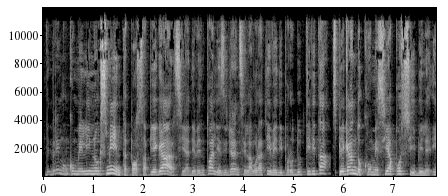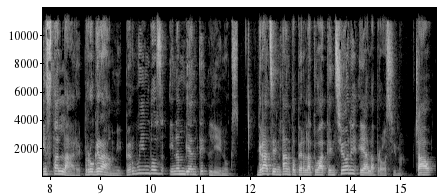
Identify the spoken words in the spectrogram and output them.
Vedremo come Linux Mint possa piegarsi ad eventuali esigenze lavorative di produttività, spiegando come sia possibile installare programmi per Windows in ambiente Linux. Grazie intanto per la tua attenzione e alla prossima. Ciao!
